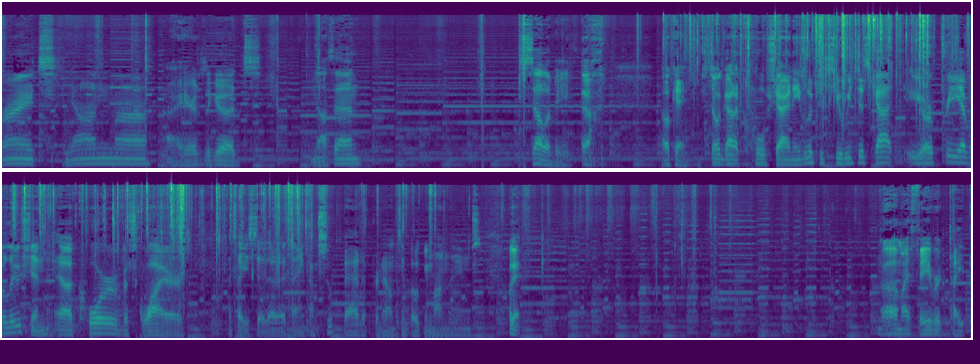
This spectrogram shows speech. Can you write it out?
Alright, Yanma. Alright, here's the goods. Nothing. Celebi. Ugh. Okay, still got a cool shiny. Look at you, we just got your pre-evolution, uh, Corvisquire. That's how you say that, I think. I'm so bad at pronouncing Pokemon names. Okay. Uh, my favorite type.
